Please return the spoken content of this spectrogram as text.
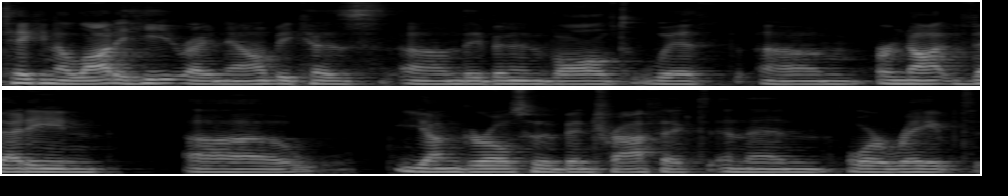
taking a lot of heat right now because um, they've been involved with um, or not vetting uh, young girls who have been trafficked and then or raped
